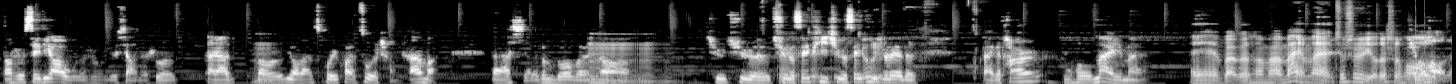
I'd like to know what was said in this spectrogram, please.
当时 CD 二五的时候，就想着说，大家到时候要不然凑一块做个场刊吧，大家写了这么多文，然后去去个去个 CP，去个 CP 之类的，摆个摊儿，然后卖一卖。哎，摆个摊卖卖一卖，就是有的时候挺好的，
